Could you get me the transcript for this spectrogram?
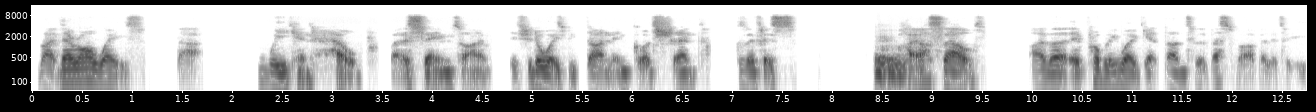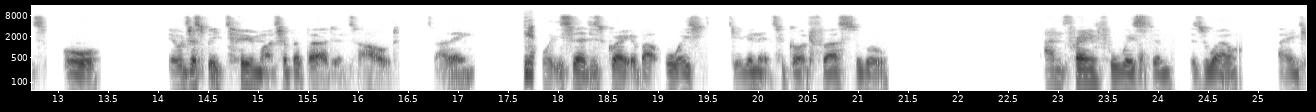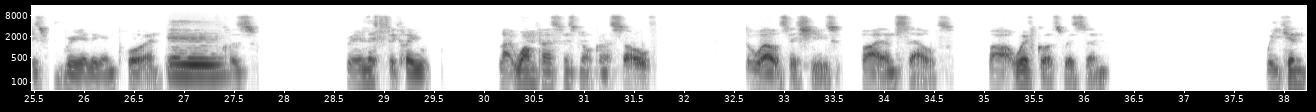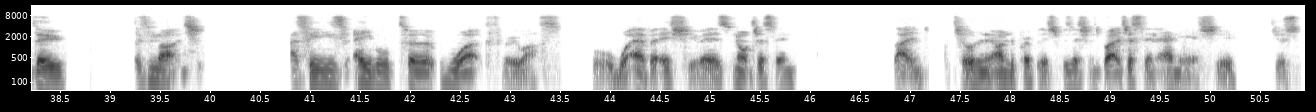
like there are ways that we can help, but at the same time, it should always be done in God's strength. Because if it's mm. by ourselves, either it probably won't get done to the best of our abilities, or it will just be too much of a burden to hold. So I think yeah. what you said is great about always giving it to God first of all, and praying for wisdom as well. I think is really important mm. because realistically, like one person's not going to solve the world's issues by themselves, but with God's wisdom, we can do as much as He's able to work through us, or whatever issue is, not just in like children in underprivileged positions, but just in any issue, just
